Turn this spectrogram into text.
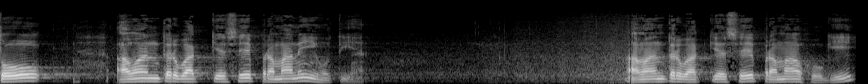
तो अवान्तर वाक्य से प्रमा नहीं होती है। अवान्तर वाक्य से प्रमा होगी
